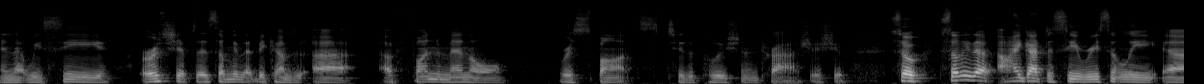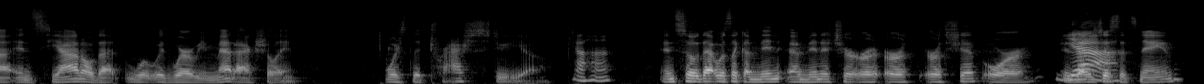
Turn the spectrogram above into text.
and that we see earthships as something that becomes a, a fundamental response to the pollution and trash issue. So something that i got to see recently uh, in seattle that w- was where we met actually was the trash studio. Uh huh. And so that was like a, min- a miniature earth earth ship or is Yeah. that just its name?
